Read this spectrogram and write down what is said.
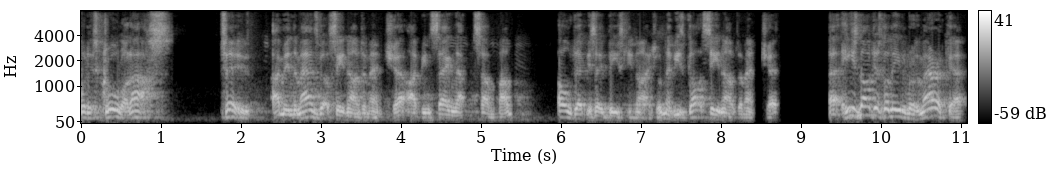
Well, it's cruel on us, too. I mean, the man's got senile dementia. I've been saying that for some months. Oh, don't be so beastly, Nigel. No, he's got senile dementia. Uh, he's not just the leader of America,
